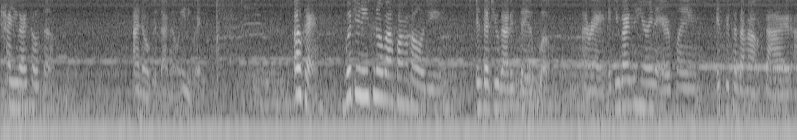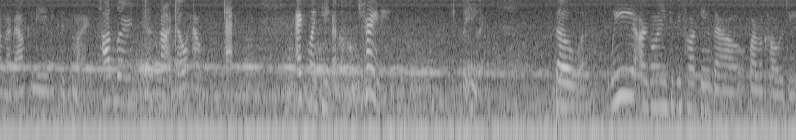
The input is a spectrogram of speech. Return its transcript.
how you guys holding up? I know, bitch, I know. Anyways. Okay, what you need to know about pharmacology is that you gotta stay afloat. Alright, if you guys are hearing the airplane, it's because I'm outside on my balcony because my toddler does not know how to act. Acting like he ain't got no home training. But anyways, so we are going to be talking about pharmacology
